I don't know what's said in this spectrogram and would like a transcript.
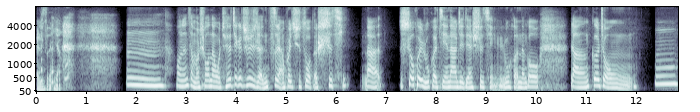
还是怎样？嗯，我能怎么说呢？我觉得这个就是人自然会去做的事情。那社会如何接纳这件事情？如何能够让各种嗯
